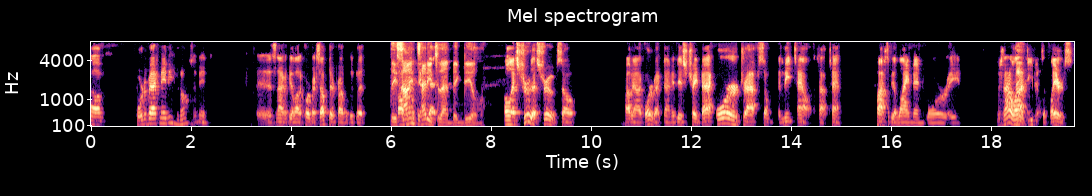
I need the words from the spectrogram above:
Um, quarterback maybe. Who knows? I mean, it's not going to be a lot of quarterbacks up there probably, but They signed Teddy that- to that big deal. oh, that's true. That's true. So probably not a quarterback then. Maybe they should trade back or draft some elite talent in the top ten, possibly a lineman or a. There's not a lot of defensive players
